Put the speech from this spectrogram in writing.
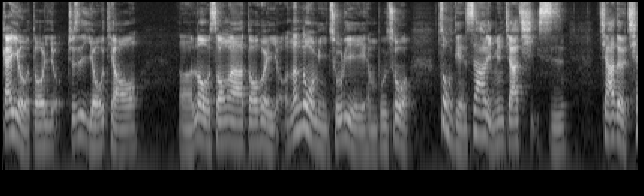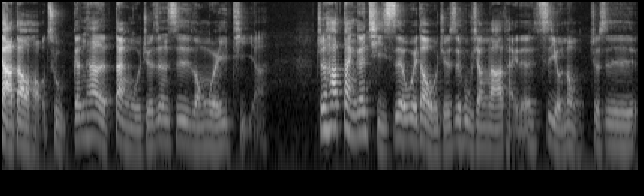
该有都有，就是油条、呃肉松啊都会有。那糯米处理也很不错，重点是它里面加起司，加的恰到好处，跟它的蛋我觉得真的是融为一体啊。就是它蛋跟起司的味道，我觉得是互相拉抬的，是有那种就是。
